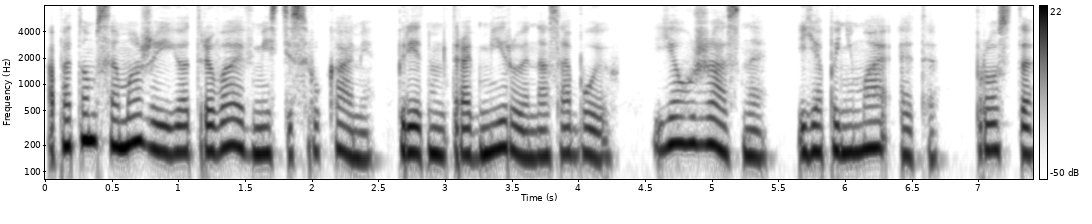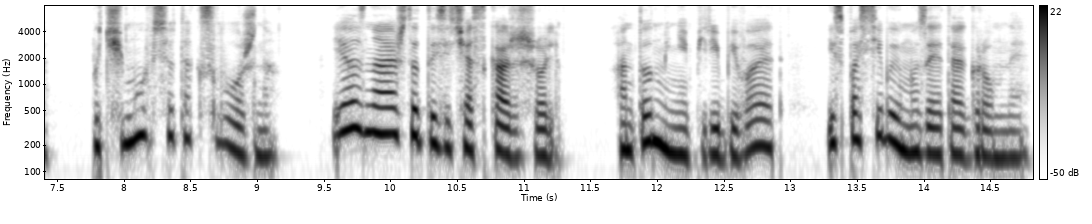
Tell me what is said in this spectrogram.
а потом сама же ее отрываю вместе с руками, при этом травмируя нас обоих. Я ужасная, и я понимаю это. Просто почему все так сложно? Я знаю, что ты сейчас скажешь, Оль. Антон меня перебивает, и спасибо ему за это огромное.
